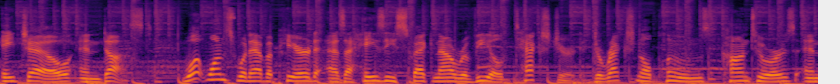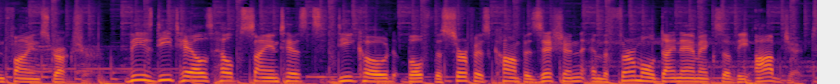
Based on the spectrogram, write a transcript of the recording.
HO, and dust. What once would have appeared as a hazy speck now revealed textured, directional plumes, contours, and fine structure. These details help scientists decode both the surface composition and the thermal dynamics of the object.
